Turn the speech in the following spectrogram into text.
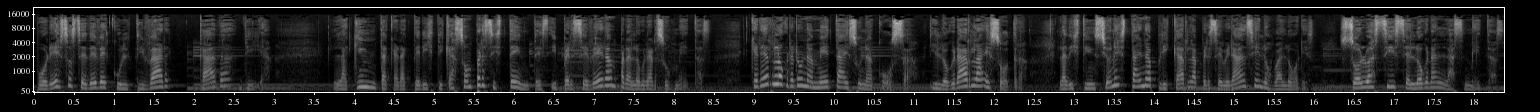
Por eso se debe cultivar cada día. La quinta característica son persistentes y perseveran para lograr sus metas. Querer lograr una meta es una cosa y lograrla es otra. La distinción está en aplicar la perseverancia y los valores. Solo así se logran las metas.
